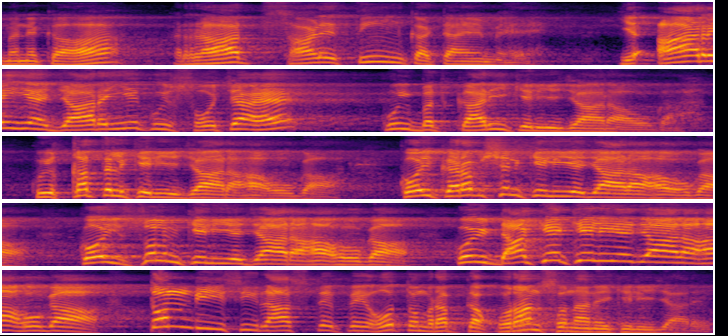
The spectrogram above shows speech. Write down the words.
मैंने कहा, रात साढ़े तीन का टाइम है। ये आ रही है, जा रही है, कोई सोचा है, कोई बदकारी के लिए जा रहा होगा, कोई कत्ल के लिए जा रहा होगा, कोई करप्शन के लिए जा रहा होगा, कोई जुल्म के लिए जा रहा होगा, कोई डाके के लिए जा रहा होगा तुम भी इसी रास्ते पे हो, तुम रब का कुरान सुनाने के लिए जा रहे हो।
